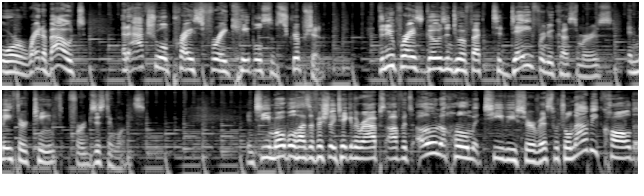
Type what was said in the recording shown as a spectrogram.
or right about an actual price for a cable subscription. The new price goes into effect today for new customers and May 13th for existing ones. And T Mobile has officially taken the wraps off its own home TV service, which will now be called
